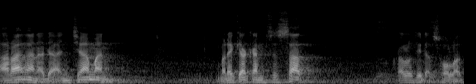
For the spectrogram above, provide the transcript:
Larangan, ada ancaman. Mereka akan sesat kalau tidak sholat.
